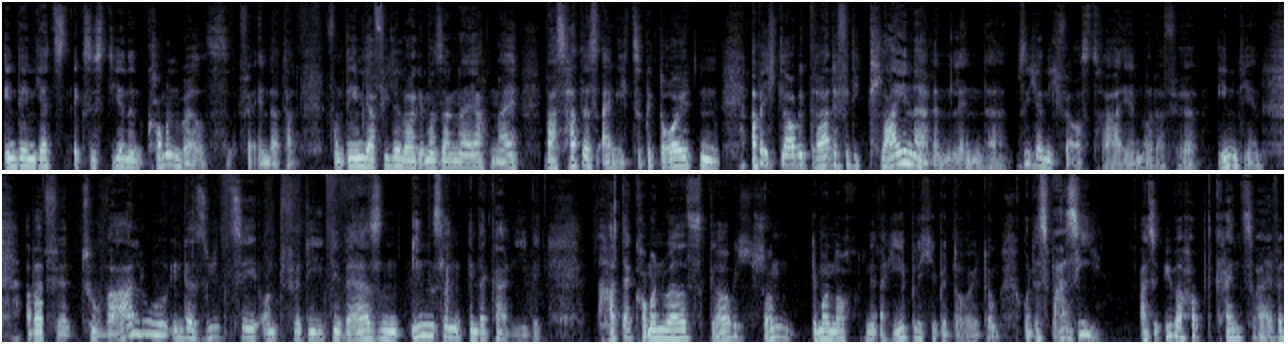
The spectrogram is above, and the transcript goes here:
in den jetzt existierenden Commonwealth verändert hat, von dem ja viele Leute immer sagen, naja, Mai, was hat es eigentlich zu bedeuten? Aber ich glaube, gerade für die kleineren Länder, sicher nicht für Australien oder für Indien, aber für Tuvalu in der Südsee und für die diversen Inseln in der Karibik hat der Commonwealth, glaube ich, schon immer noch eine erhebliche Bedeutung. Und es war sie. Also überhaupt kein Zweifel.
